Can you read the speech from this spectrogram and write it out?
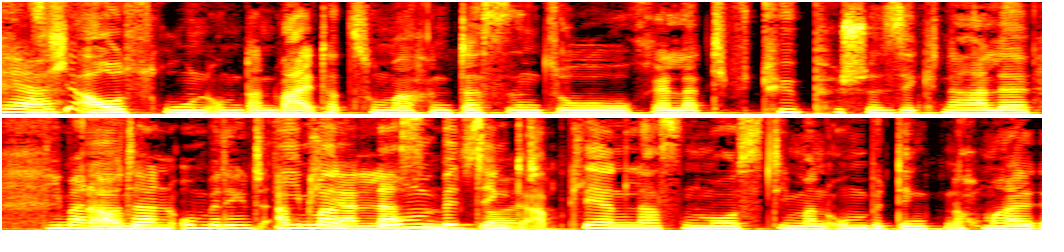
ja. sich ausruhen, um dann weiterzumachen. Das sind so relativ typische Signale. Die man auch ähm, dann unbedingt abklären lassen Die man unbedingt sollte. abklären lassen muss, die man unbedingt nochmal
